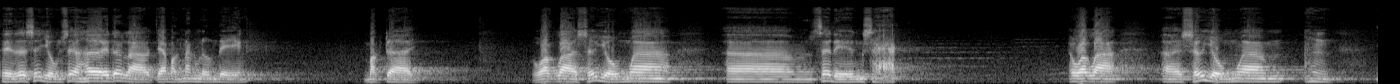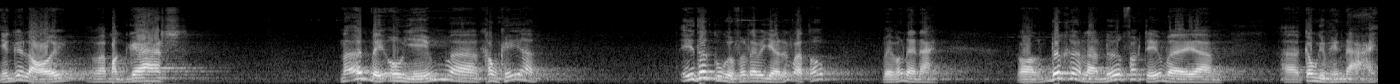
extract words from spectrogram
thì ta sử dụng xe hơi đó là chạy bằng năng lượng điện mặt trời hoặc là sử dụng à, à, xe điện sạc hoặc là à, sử dụng à, những cái loại à, bằng gas nó ít bị ô nhiễm à, không khí hơn. Ý thức của người phương tây bây giờ rất là tốt về vấn đề này. Còn đức là nước phát triển về à, à, công nghiệp hiện đại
